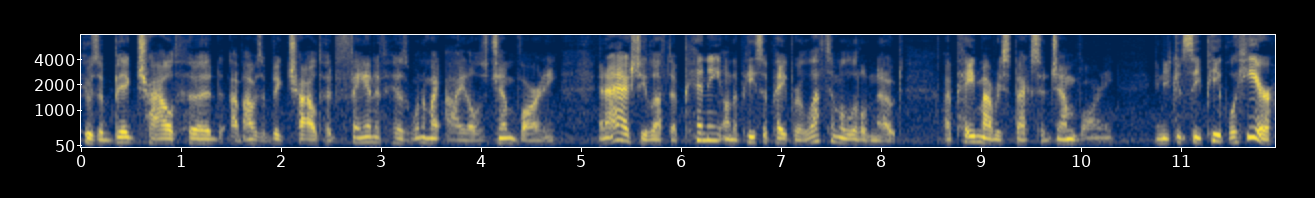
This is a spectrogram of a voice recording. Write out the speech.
He was a big childhood, um, I was a big childhood fan of his, one of my idols, Jim Varney. And I actually left a penny on a piece of paper, left him a little note. I paid my respects to Jim Varney. And you can see people here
